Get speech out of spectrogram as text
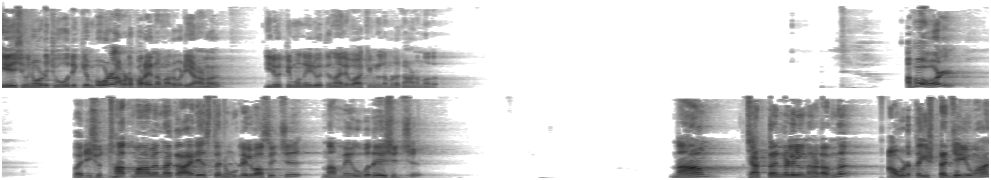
യേശുവിനോട് ചോദിക്കുമ്പോൾ അവിടെ പറയുന്ന മറുപടിയാണ് ഇരുപത്തിമൂന്ന് ഇരുപത്തിനാല് വാക്യങ്ങൾ നമ്മൾ കാണുന്നത്. അപ്പോൾ പരിശുദ്ധാത്മാവെന്ന കാര്യസ്ഥൻ ഉള്ളിൽ വസിച്ച് നമ്മെ ഉപദേശിച്ച് നാം ചട്ടങ്ങളിൽ നടന്ന് അവിടുത്തെ ഇഷ്ടം ചെയ്യുവാൻ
